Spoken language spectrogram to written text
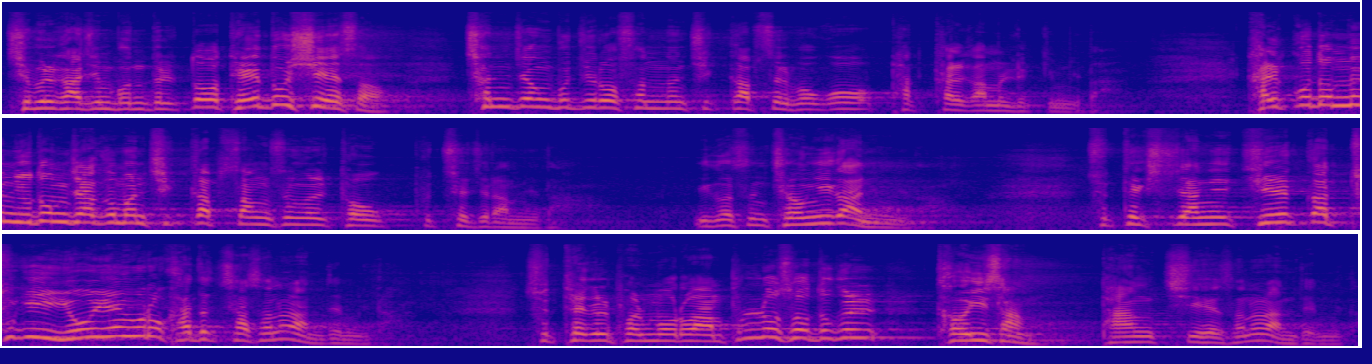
집을 가진 분들도 대도시에서 천정부지로 솟는 집값을 보고 박탈감을 느낍니다. 갈 곳 없는 유동자금은 집값 상승을 더욱 부채질합니다. 이것은 정의가 아닙니다. 주택시장이 기획과 투기 요행으로 가득 차서는 안 됩니다. 주택을 볼모로 한 불로소득을 더 이상 방치해서는 안 됩니다.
